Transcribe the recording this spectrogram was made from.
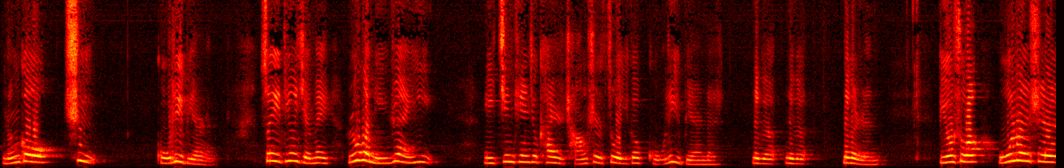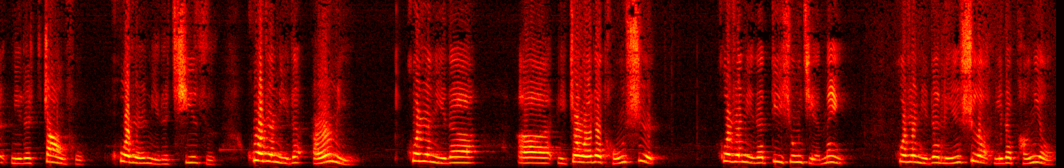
能够去鼓励别人。所以弟兄姐妹，如果你愿意，你今天就开始尝试做一个鼓励别人的那个、那个、那个人。比如说，无论是你的丈夫，或者你的妻子，或者你的儿女，或者你的呃你周围的同事，或者你的弟兄姐妹，或者你的邻舍、你的朋友，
